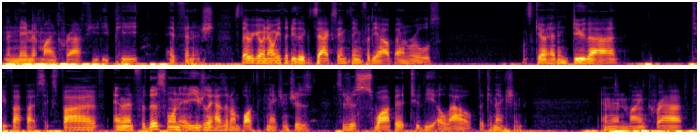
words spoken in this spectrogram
and then name it Minecraft UDP, hit finish. So there we go. Now we have to do the exact same thing for the outbound rules. Let's go ahead and do that. 25565 and then for this one it usually has it on block the connection so just swap it to the allow the connection and then Minecraft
